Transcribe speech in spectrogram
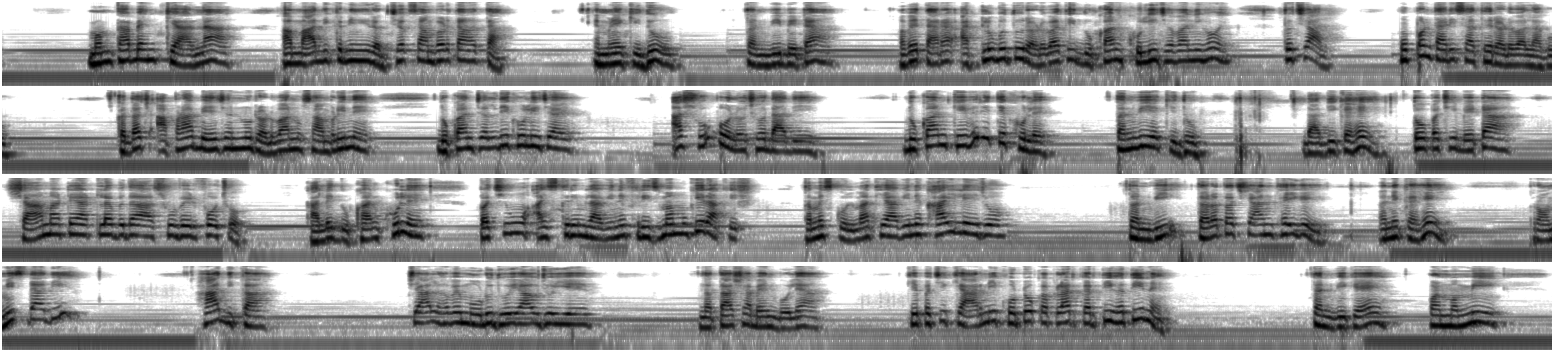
મમતાબેન ક્યારના આ મા દીકરીની રક્ષક સાંભળતા હતા. એમણે કીધું, તન્વી બેટા, હવે તારા આટલું બધું રડવાથી દુકાન ખુલી જવાની હોય તો ચાલ, હું પણ તારી સાથે રડવા લાગું. કદાચ આપણા બે જણનું રડવાનું સાંભળીને દુકાન જલ્દી ખુલી જાય. આ શું બોલો છો દાદી? દુકાન કેવી રીતે ખુલે? તન્વીએ કીધું. દાદી કહે, તો પછી બેટા શા માટે આટલા બધા આંસુ વેડફો છો? કાલે દુકાન ખુલે, પછી હું આઈસ્ક્રીમ લાવીને ફ્રીજમાં મૂકી રાખીશ. તમે સ્કૂલમાંથી આવીને ખાઈ લેજો. તન્વી તરત જ શાંત થઈ ગઈ અને કહે પ્રોમિસ દાદી? હા, દીકા. ચાલ, હવે મોડું ધોઈ આવ જોઈએ. નતાશાબેન બોલ્યા, કે પછી ક્યારની ખોટો કકળાટ કરતી હતી ને? તન્વી કહે પણ મમ્મી,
